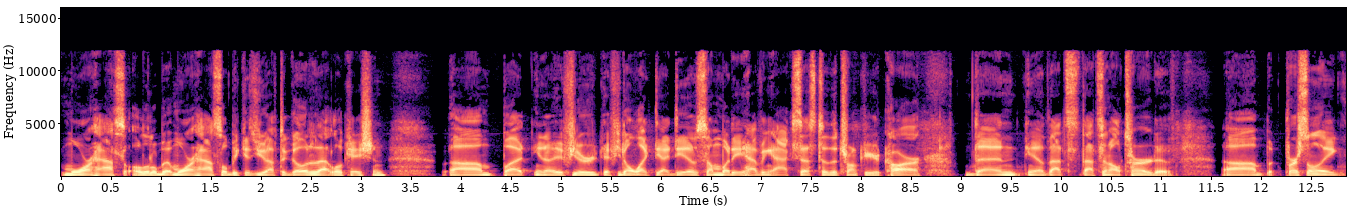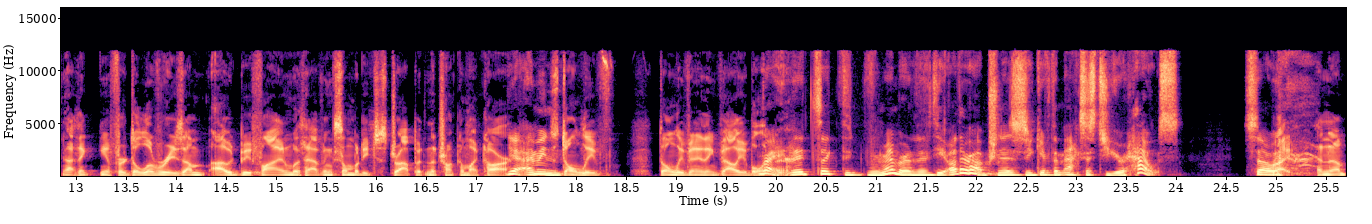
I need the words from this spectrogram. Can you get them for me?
more hassle, a little bit more hassle because you have to go to that location. Um, but you know, if you're if you don't like the idea of somebody having access to the trunk of your car, then you know that's that's an alternative. Um, but personally, I think you know, for deliveries, I'm I would be fine with having somebody just drop it in the trunk of my car. Yeah, I mean- just don't leave don't leave anything valuable in Right. It's like the, remember the, the other option is you give them access to your house. So Right, and I'm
